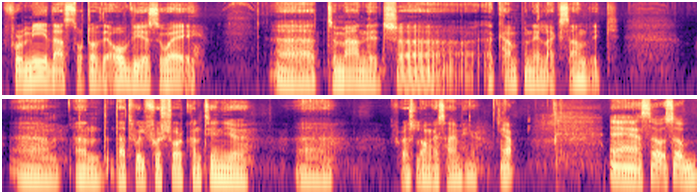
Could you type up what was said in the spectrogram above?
for me, that's sort of the obvious way uh, to manage uh, a company like Sandvik, um, and that will for sure continue uh, for as long as I'm here. Yeah. Uh, so, so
